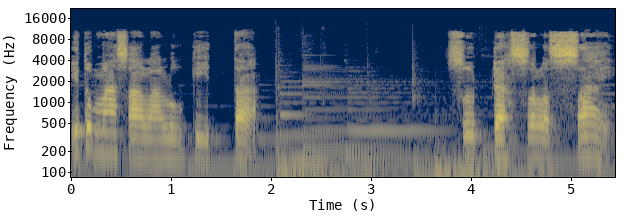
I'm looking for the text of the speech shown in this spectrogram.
Itu masa lalu kita sudah selesai.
